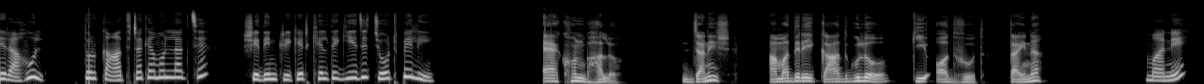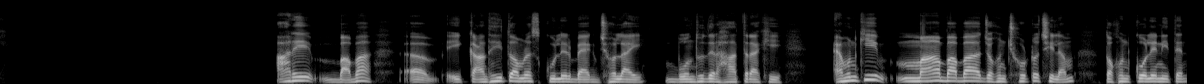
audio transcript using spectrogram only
কিরে রাহুল তোর কাঁধটা কেমন লাগছে? সেদিন ক্রিকেট খেলতে গিয়ে যে চোট পেলি। এখন ভালো। জানিস আমাদের এই কাঁধগুলো কি অদ্ভুত তাই না? মানে? আরে বাবা এই কাঁধেই তো আমরা স্কুলের ব্যাগ ঝোলাই বন্ধুদের হাত রাখি এমনকি মা বাবা যখন ছোট ছিলাম তখন কোলে নিতেন।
